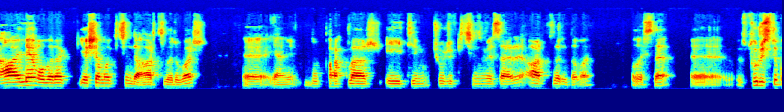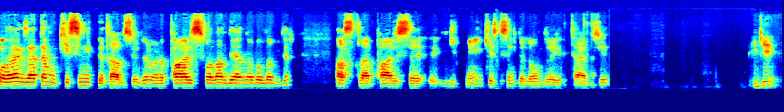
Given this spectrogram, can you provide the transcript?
aile olarak yaşamak için de artıları var. E, yani bu parklar, eğitim, çocuk için vesaire artıları da var. Dolayısıyla e, turistik olarak zaten bu kesinlikle tavsiye ediyorum. Öyle Paris falan diyenler olabilir. Asla Paris'e gitmeyin. Kesinlikle Londra'yı tercih edin. Peki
